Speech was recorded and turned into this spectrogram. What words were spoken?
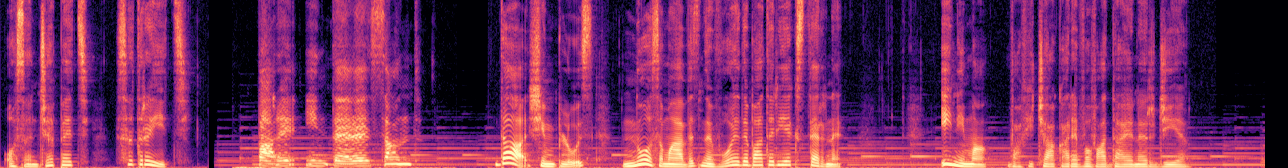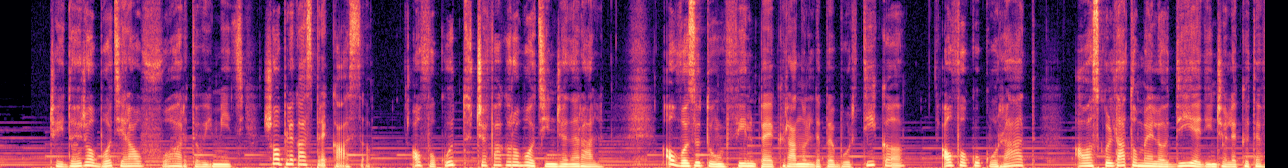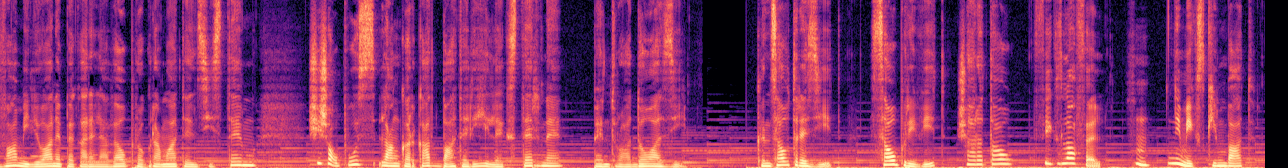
O să începeți să trăiți. Pare interesant. Da, și în plus, nu o să mai aveți nevoie de baterii externe. Inima va fi cea care vă va da energie. Cei doi roboți erau foarte uimiți și au plecat spre casă. Au făcut ce fac roboții în general. Au văzut un film pe ecranul de pe burtică, au făcut curat, au ascultat o melodie din cele câteva milioane pe care le aveau programate în sistem și și-au pus la încărcat bateriile externe pentru a doua zi. Când s-au trezit, s-au privit și arătau fix la fel. Hm, nimic schimbat.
